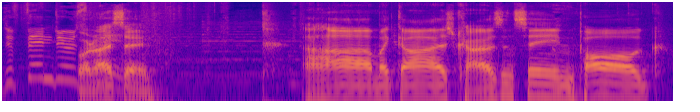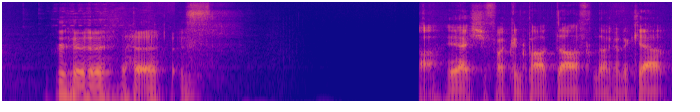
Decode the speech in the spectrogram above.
Defenders What did I say? Ah, my gosh, crowd's insane. Pog. oh, he actually fucking popped off. Not gonna cap.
